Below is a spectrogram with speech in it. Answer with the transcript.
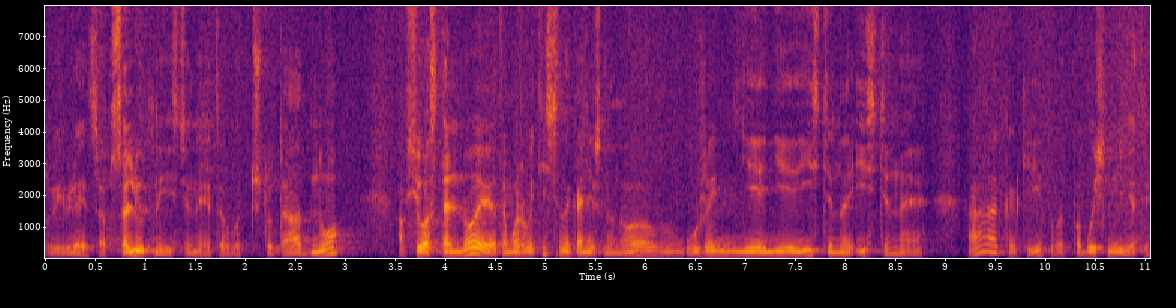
является абсолютной истиной, это вот что-то одно – а все остальное, это может быть истина, конечно, но уже не, не истина истинная, а какие-то вот побочные ветви.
